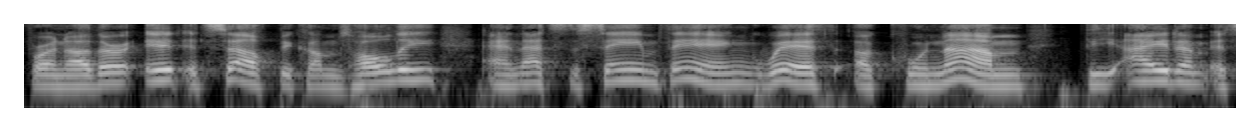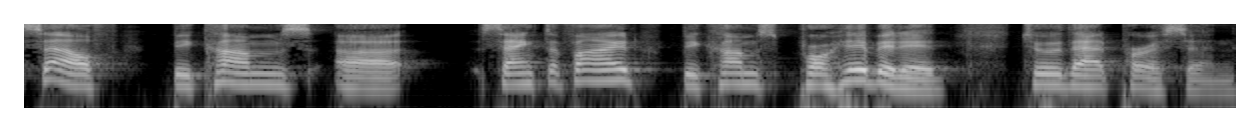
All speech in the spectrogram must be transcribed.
for another, it itself becomes holy. And that's the same thing with a kunam. The item itself becomes uh, sanctified, becomes prohibited to that person.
